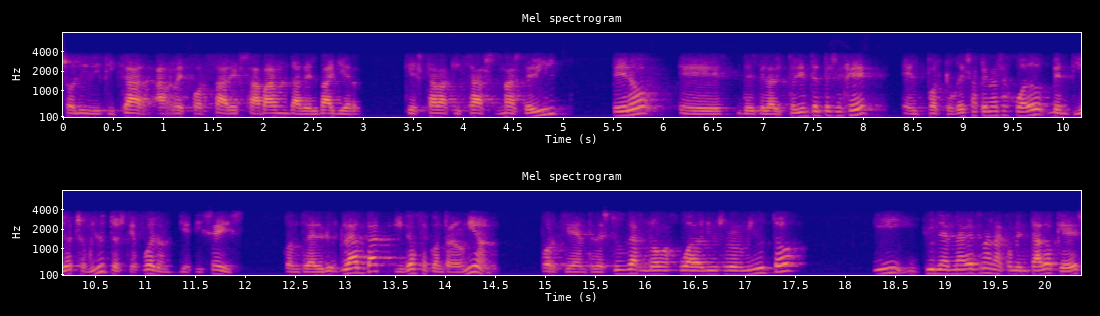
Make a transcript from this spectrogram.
solidificar, a reforzar esa banda del Bayern que estaba quizás más débil, pero eh, desde la victoria ante el PSG, el portugués apenas ha jugado 28 minutos, que fueron 16 contra el Gladbach y 12 contra la Unión, porque ante el Stuttgart no ha jugado ni un solo minuto y Julian Nagelsmann ha comentado que es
